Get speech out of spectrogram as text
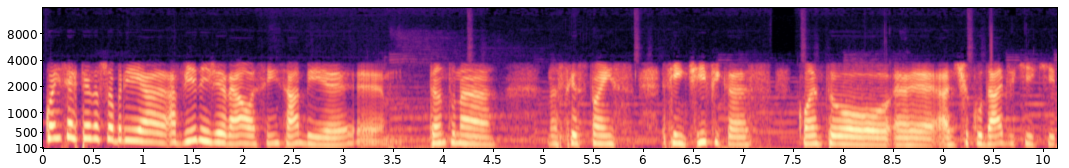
com a incerteza sobre a, a vida em geral, assim, sabe? É, é tanto na nas questões científicas quanto é, a dificuldade que, que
